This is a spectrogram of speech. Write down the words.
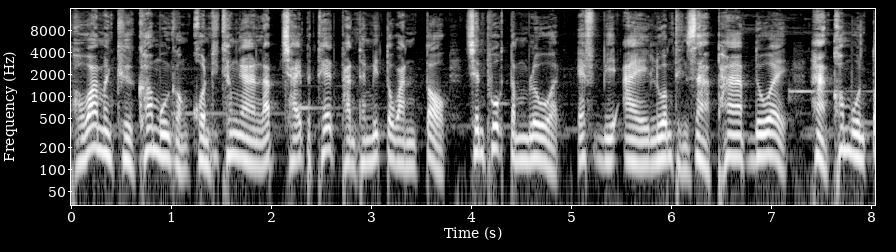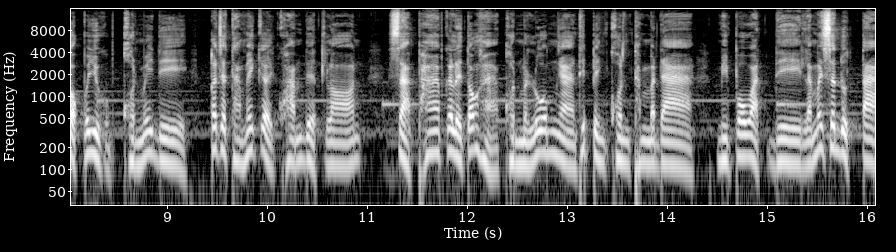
เพราะว่ามันคือข้อมูลของคนที่ทำงานรับใช้ประเทศพันธมิตรตะวันตก เช่นพวกตำรวจ FBI รวมถึงสหภาพด้วย หากข้อมูลตกไปอยู่กับคนไม่ดี ก็จะทำให้เกิดความเดือดร้อน สหภาพก็เลยต้องหาคนมาร่วมงานที่เป็นคนธรรมดา มีประวัติดีและไม่สะดุดตา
